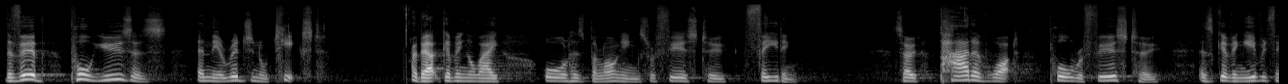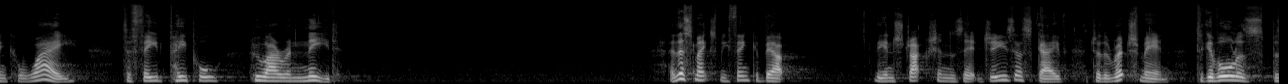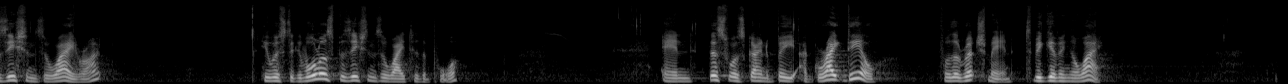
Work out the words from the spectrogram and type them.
The verb Paul uses in the original text about giving away all his belongings refers to feeding. So, part of what Paul refers to is giving everything away to feed people who are in need. And this makes me think about the instructions that Jesus gave to the rich man to give all his possessions away, right? He was to give all his possessions away to the poor. And this was going to be a great deal for the rich man to be giving away.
